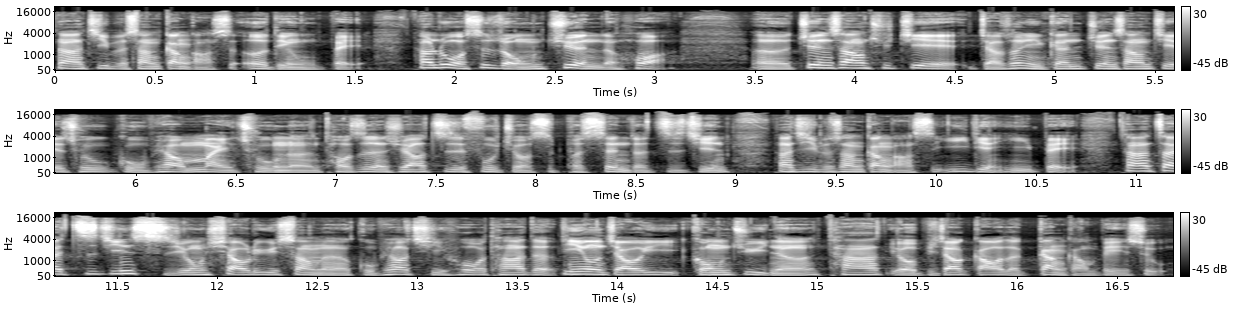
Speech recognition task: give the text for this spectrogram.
那基本上杠杆是二点五倍。那如果是融券的话，呃，券商去借，假如说你跟券商借出股票卖出呢，投资人需要自付九十 percent 的资金，那基本上杠杆是一点一倍。那在资金使用效率上呢，股票期货它的应用交易工具呢，它有比较高的杠杆倍数。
